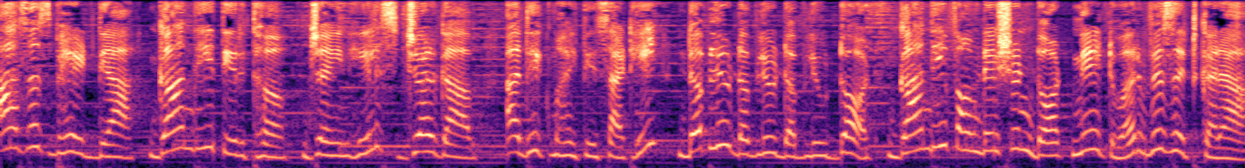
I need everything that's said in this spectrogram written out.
आजच भेट द्या गांधी तीर्थ जैन हिल्स जळगाव. अधिक माहितीसाठी W W W dot Gandhi foundation dot net वर विजिट करा.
